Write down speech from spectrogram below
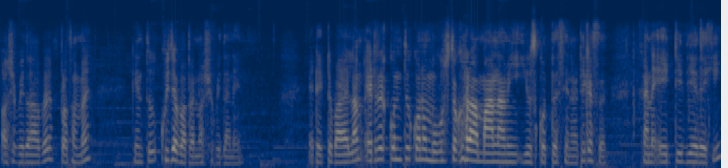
অসুবিধা হবে প্রথমে, কিন্তু খুঁজে পাবেন, অসুবিধা নেই। এটা একটু বাড়াইলাম। এটার কিন্তু কোনো মুখস্থ করা মান আমি ইউজ করতেছি না, ঠিক আছে? এখানে এইটটি দিয়ে দেখি।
